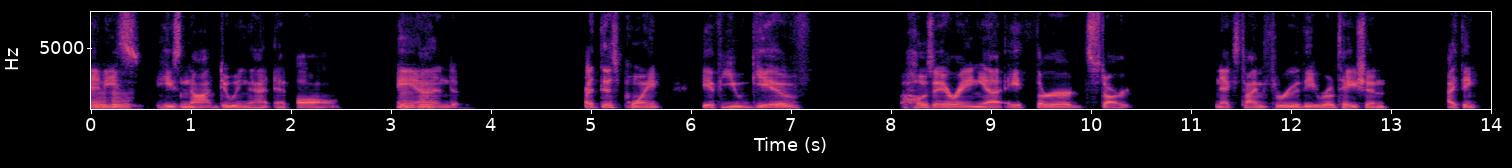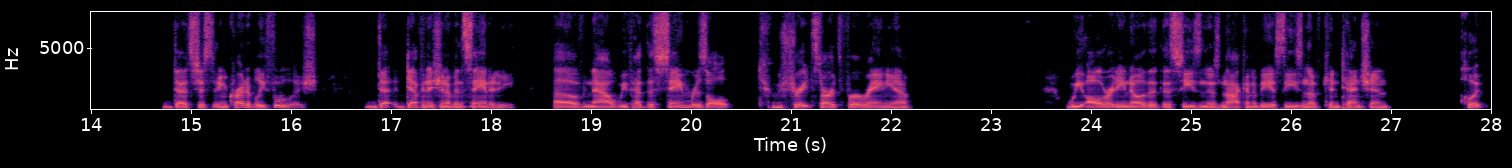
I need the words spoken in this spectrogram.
And uh-huh. he's he's not doing that at all. Uh-huh. And at this point, if you give Jose Urena a third start next time through the rotation, I think that's just incredibly foolish. De- definition of insanity of now we've had the same result two straight starts for Urena. We already know that this season is not going to be a season of contention. Put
